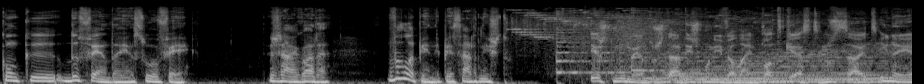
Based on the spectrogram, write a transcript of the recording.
com que defendem a sua fé. Já agora, vale a pena pensar nisto. Este momento está disponível em podcast no site e na app.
